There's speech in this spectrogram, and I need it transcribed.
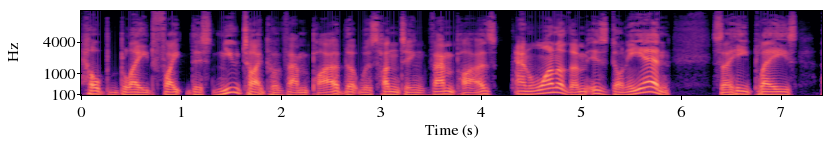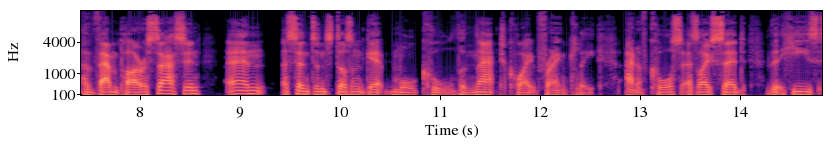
help Blade fight this new type of vampire that was hunting vampires, and one of them is Donnie Yen. So he plays a vampire assassin, and a sentence doesn't get more cool than that, quite frankly. And of course, as I said, that he's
